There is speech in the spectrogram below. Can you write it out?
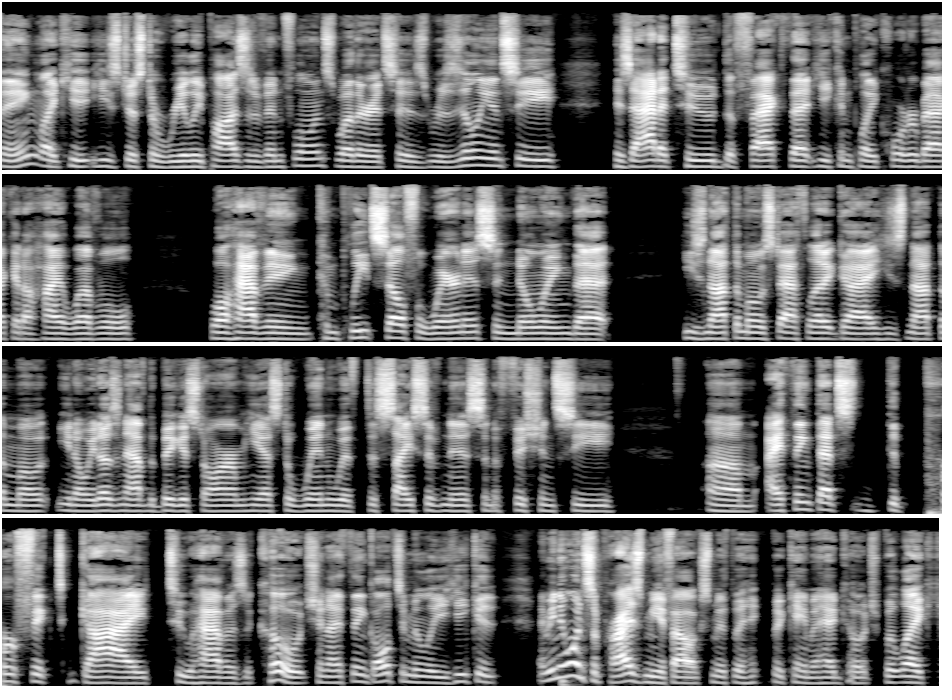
thing. Like he, he's just a really positive influence, whether it's his resiliency, his attitude, the fact that he can play quarterback at a high level while having complete self awareness and knowing that he's not the most athletic guy. He's not the most, you know, he doesn't have the biggest arm. He has to win with decisiveness and efficiency. Um, I think that's the perfect guy to have as a coach. And I think ultimately he could, I mean, it wouldn't surprise me if Alex Smith became a head coach, but like,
